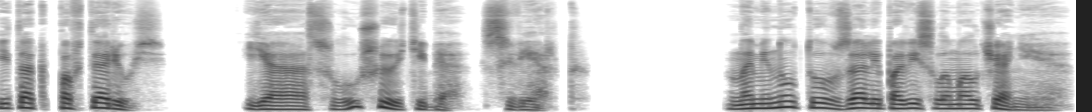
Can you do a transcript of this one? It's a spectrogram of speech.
Итак, повторюсь, «Я слушаю тебя, Сверд». На минуту в зале повисло молчание.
